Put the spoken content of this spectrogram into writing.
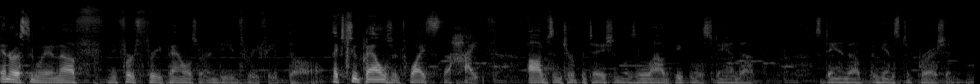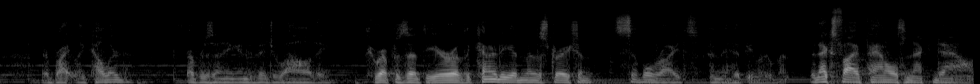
Interestingly enough, the first three panels are indeed three feet tall. Next two panels are twice the height. Bob's interpretation was allowed people to stand up, stand up against oppression. They're brightly colored, representing individuality. They represent the era of the Kennedy administration, civil rights, and the hippie movement. The next five panels neck down.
